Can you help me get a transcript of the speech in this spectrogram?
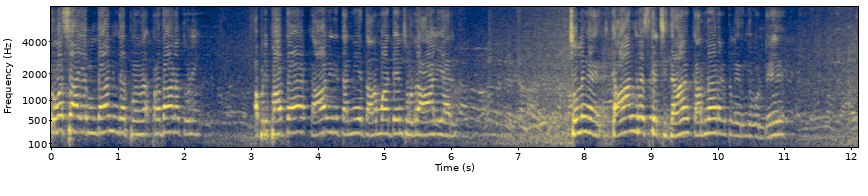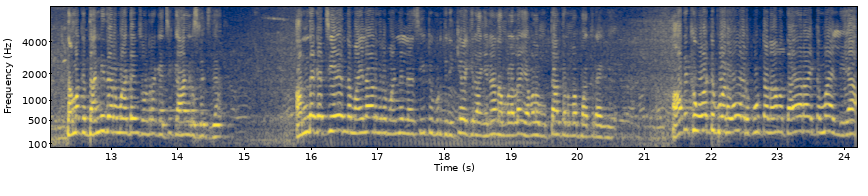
விவசாயம் தான் இங்க பிர- பிரதான தொழில். அப்படி பார்த்தா காவிரி தண்ணியை தரமாட்டேன்னு சொல்ற ஆள் யாரு? சொல்லுங்க காங்கிரஸ் கட்சி தான் கர்நாடகத்தில் இருந்து கொண்டு நமக்கு தண்ணி தரமாட்டேன்னு சொல்ற கட்சி காங்கிரஸ் கட்சி தான். அந்த கட்சியே இந்த மயிலாடுதுறை மண்ணில் சீட்டு கொடுத்து நிற்க வைக்கிறாங்கன்னா நம்மளெல்லாம் எவ்வளோ முட்டாள்தனமாக பார்க்குறாங்க அதுக்கு ஓட்டு போடவும் ஒரு கூட்டம் நாம தயாராகிட்டோமா இல்லையா?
